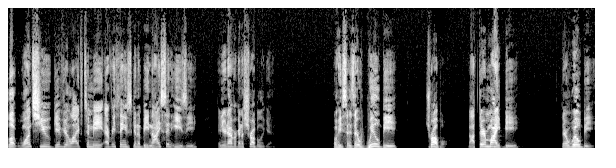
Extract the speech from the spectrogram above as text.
Look, once you give your life to me, everything's going to be nice and easy, and you're never going to struggle again. Oh, he says there will be trouble. Not there might be, there will be.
